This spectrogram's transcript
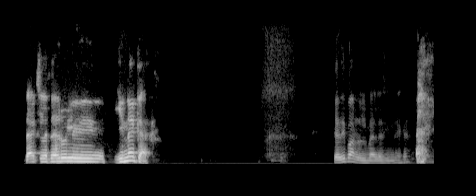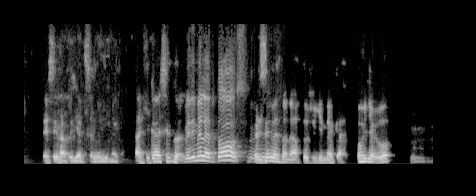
Εντάξει, Λευτερούλη, γυναίκα. Γιατί πάνω όλοι με λες γυναίκα; Εσύ θα πεις γιατί σε λέω γυναίκα. Αρχικά εσύ, το... Επειδή είμαι λεπτός. εσύ λες τον εαυτό σου γυναίκα. Όχι εγώ.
